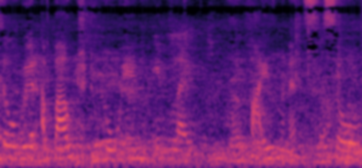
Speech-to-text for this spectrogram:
So we're about to go in in like five minutes. So.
